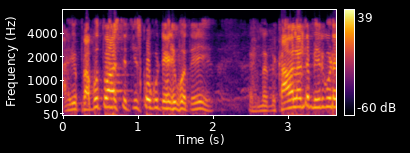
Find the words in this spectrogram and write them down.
అది ప్రభుత్వ ఆస్తి తీసుకోకుండా వెళ్ళిపోతే కావాలంటే మీరు కూడా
